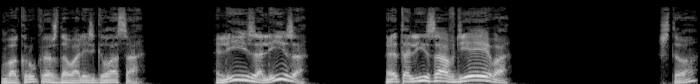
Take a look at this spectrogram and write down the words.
Вокруг раздавались голоса. «Лиза, Лиза! Это Лиза Авдеева!» «Что?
